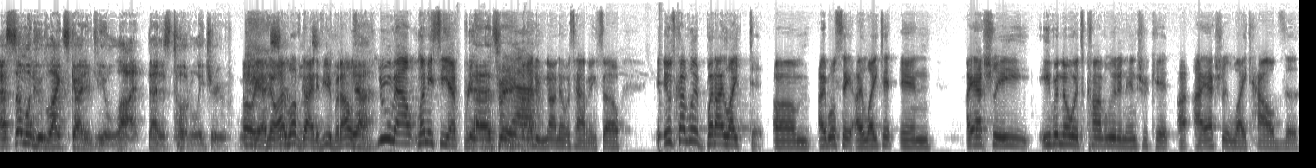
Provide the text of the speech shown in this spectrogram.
As someone who likes guided view a lot, that is totally true. Oh yeah, no, I love guided view, but I was Yeah. like, zoom out, let me see everything. Yeah, that's very- Yeah. I do not know what's happening. So it was convoluted, but I liked it. Um, I will say I liked it, and I actually, even though it's convoluted and intricate, I, I actually like how the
